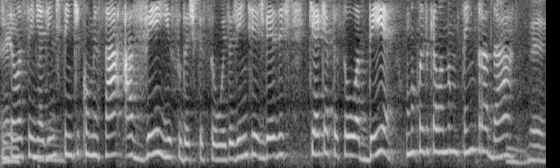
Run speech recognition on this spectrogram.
Então, é assim, a gente tem que começar a ver isso das pessoas. A gente, às vezes, quer que a pessoa dê uma coisa que ela não tem para dar. Sim, é.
